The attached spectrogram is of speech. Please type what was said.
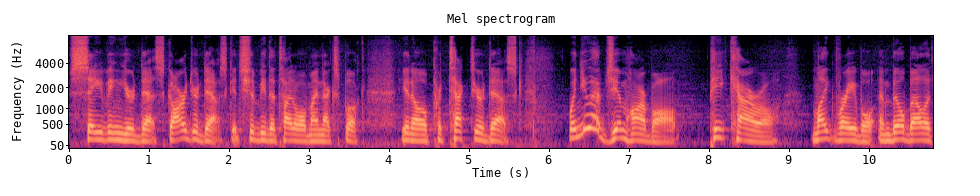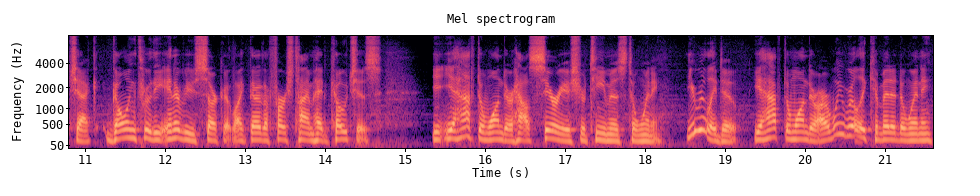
saving your desk, guard your desk. It should be the title of my next book. You know, protect your desk. When you have Jim Harbaugh, Pete Carroll, Mike Vrabel, and Bill Belichick going through the interview circuit like they're the first-time head coaches, you, you have to wonder how serious your team is to winning. You really do. You have to wonder: Are we really committed to winning?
